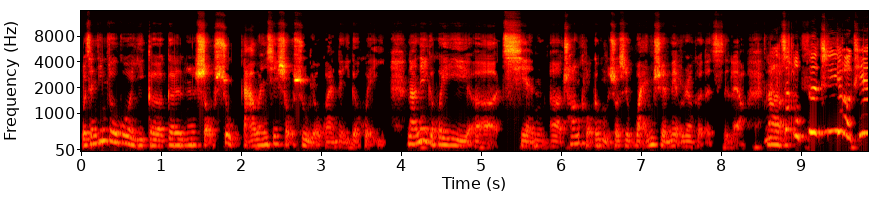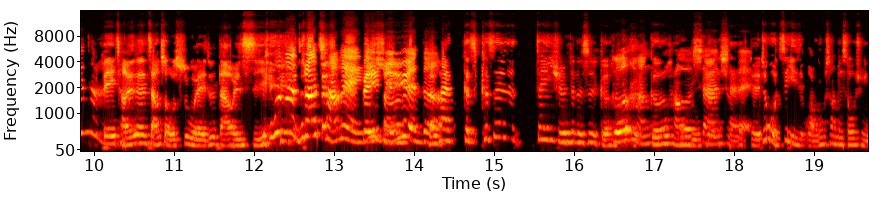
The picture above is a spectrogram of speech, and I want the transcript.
我曾经做过一个跟手术达文西手术有关的一个会议。那那个会议，呃，前呃窗口跟我们说是完全没有任何的资料。那这好刺激哦！天哪，非常在讲手术哎，就是达文西，很专长哎，医学院的。可是可是在医学院真的是隔隔行隔行如隔山，对，就我自己网络上面搜寻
